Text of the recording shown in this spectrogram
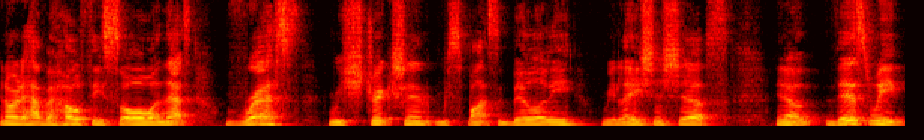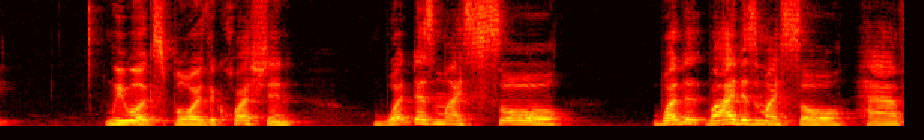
in order to have a healthy soul, and that's rest, restriction, responsibility, relationships. You know, this week we will explore the question what does my soul what do, why does my soul have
